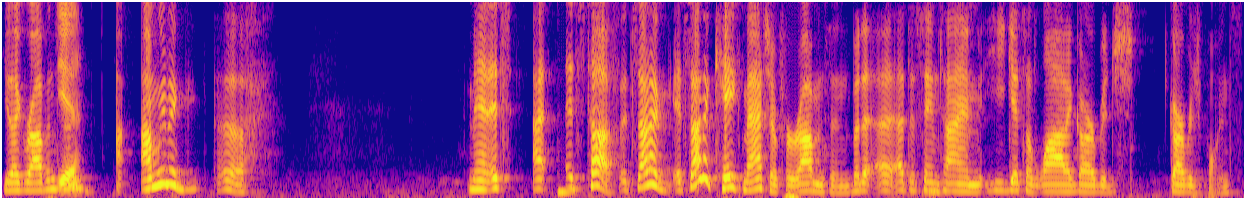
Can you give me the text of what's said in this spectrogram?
You like Robinson? Yeah. I, I'm gonna. Man, it's I, it's tough. It's not a it's not a cake matchup for Robinson, but uh, at the same time, he gets a lot of garbage garbage points.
